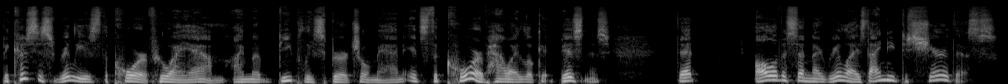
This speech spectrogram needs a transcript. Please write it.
because this really is the core of who I am, I'm a deeply spiritual man. It's the core of how I look at business that all of a sudden I realized I need to share this.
